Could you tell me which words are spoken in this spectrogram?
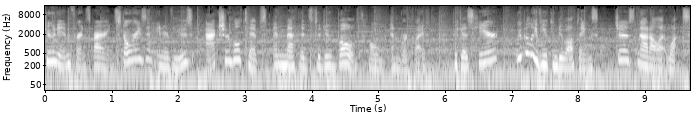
Tune in for inspiring stories and interviews, actionable tips, and methods to do both home and work life. Because here, we believe you can do all things, just not all at once.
